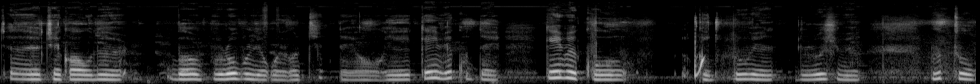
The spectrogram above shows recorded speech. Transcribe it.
제- 제가 오늘 뭘 물어보려고 여쭤인데요. 이게 게임 해커인데 게임 해커 이렇게 누르면 누르시면 루트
